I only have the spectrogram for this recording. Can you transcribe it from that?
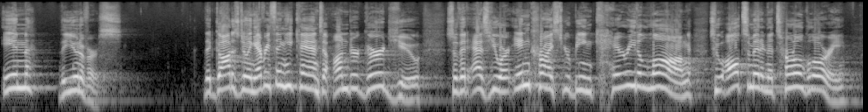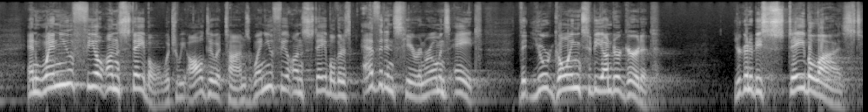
in the universe. That God is doing everything He can to undergird you so that as you are in Christ, you're being carried along to ultimate and eternal glory. And when you feel unstable, which we all do at times, when you feel unstable, there's evidence here in Romans 8 that you're going to be undergirded. You're going to be stabilized.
